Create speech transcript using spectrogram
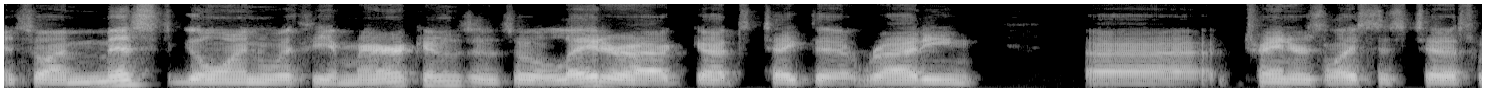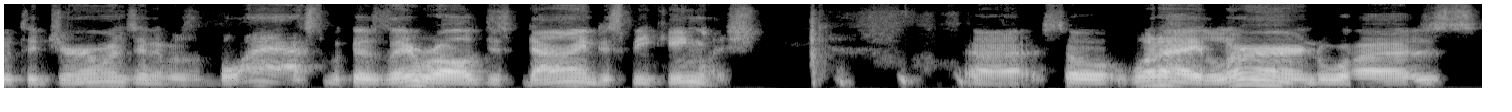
and so I missed going with the Americans, and so later I got to take the riding uh, trainer's license test with the Germans, and it was a blast because they were all just dying to speak English. Uh, so what I learned was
